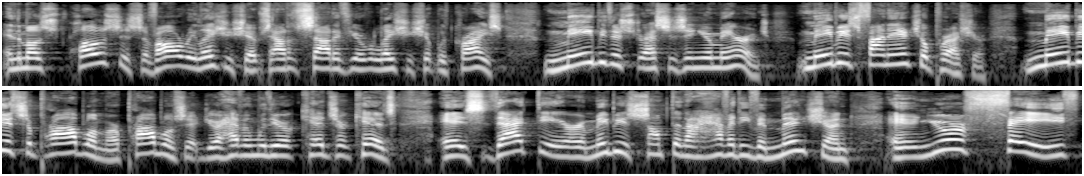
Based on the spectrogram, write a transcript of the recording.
And the most closest of all relationships outside of your relationship with Christ. Maybe the stress is in your marriage. Maybe it's financial pressure. Maybe it's a problem or problems that you're having with your kids or kids. Is that there? And maybe it's something I haven't even mentioned. And your faith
